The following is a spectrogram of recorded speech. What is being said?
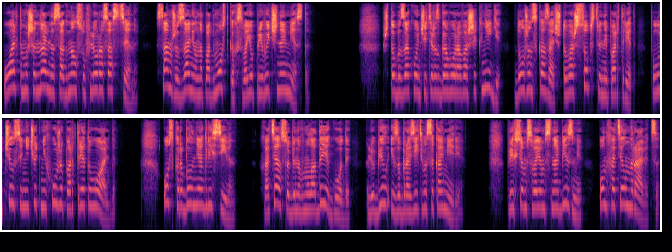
Уальд машинально согнал суфлера со сцены, сам же занял на подмостках свое привычное место. Чтобы закончить разговор о вашей книге, должен сказать, что ваш собственный портрет получился ничуть не хуже портрета Уальда. Оскар был не агрессивен, хотя, особенно в молодые годы, любил изобразить высокомерие. При всем своем снобизме он хотел нравиться,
